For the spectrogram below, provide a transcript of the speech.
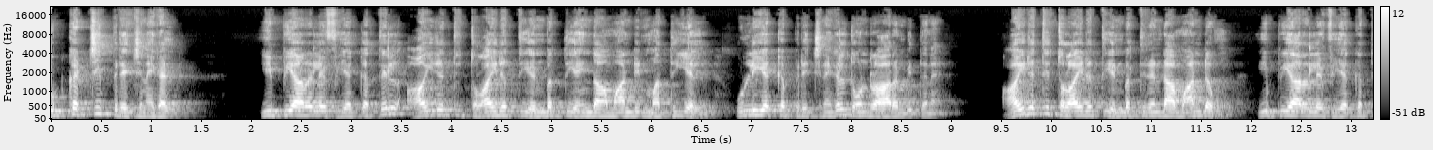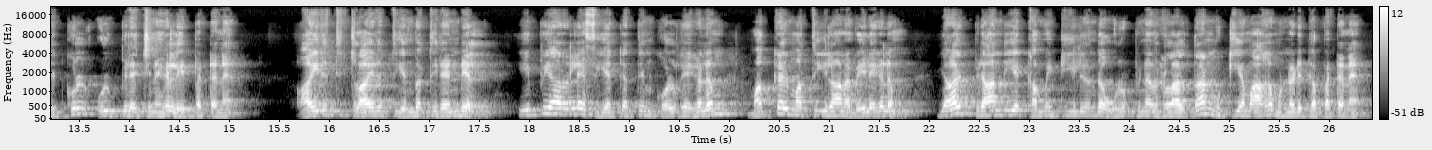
உட்கட்சி பிரச்சினைகள். இபிஆர்எல்எஃப் இயக்கத்தில் ஆயிரத்தி தொள்ளாயிரத்தி எண்பத்தி ஐந்தாம் ஆண்டின் மத்தியில் உள்ளியக்க பிரச்சினைகள் தோன்ற ஆரம்பித்தன. ஆயிரத்தி தொள்ளாயிரத்தி எண்பத்தி ரெண்டாம் ஆண்டும் இபிஆர்எல்எஃப் இயக்கத்திற்குள் உள்பிரச்சினைகள் ஏற்பட்டன. ஆயிரத்தி தொள்ளாயிரத்தி எண்பத்தி ரெண்டில் இபிஆர்எல்எஃப் இயக்கத்தின் கொள்கைகளும் மக்கள் மத்தியிலான வேலைகளும் யாழ் பிராந்திய கமிட்டியில் இருந்த உறுப்பினர்களால் தான் முக்கியமாக முன்னெடுக்கப்பட்டன.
